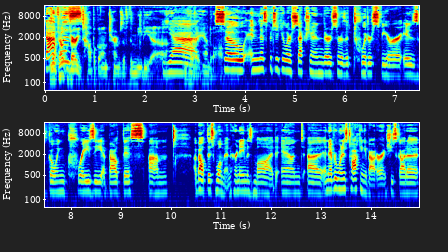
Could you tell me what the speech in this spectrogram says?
that it felt was very topical in terms of the media yeah and how they handle all so in this particular section there's sort of the twitter sphere is going crazy about this um, about this woman her name is maud and uh, and everyone is talking about her and she's got a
